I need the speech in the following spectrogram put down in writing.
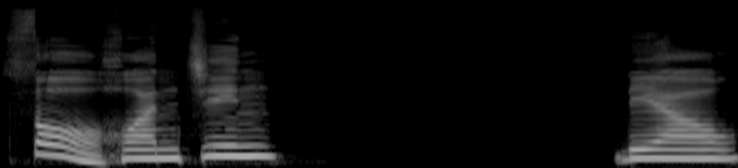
所环境，了。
